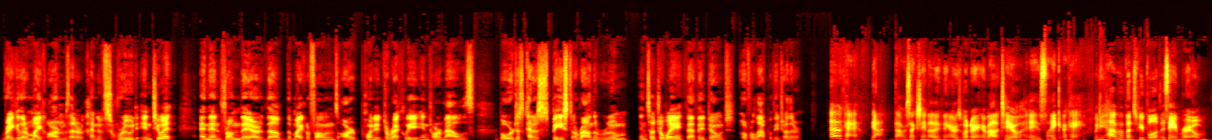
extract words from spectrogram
regular mic arms that are kind of screwed into it. And then from there, the, the microphones are pointed directly into our mouths, but we're just kind of spaced around the room in such a way that they don't overlap with each other. Okay. That was actually another thing I was wondering about too is like, okay, when you have a bunch of people in the same room,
